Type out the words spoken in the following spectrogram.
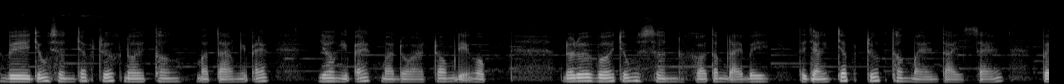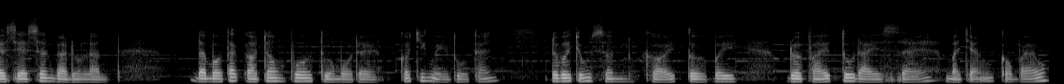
Vì chúng sinh chấp trước nơi thân mà tạo nghiệp ác, do nghiệp ác mà đọa trong địa ngục. Đối đối với chúng sinh khởi tâm đại bi, thì chẳng chấp trước thân mạng tài sản, và sẽ sinh vào đường lành. Đại Bồ Tát ở trong vô thượng Bồ Đề có chí nguyện thù thắng. Đối với chúng sinh khởi từ bi, rồi phải tu đại xã mà chẳng cầu báo.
